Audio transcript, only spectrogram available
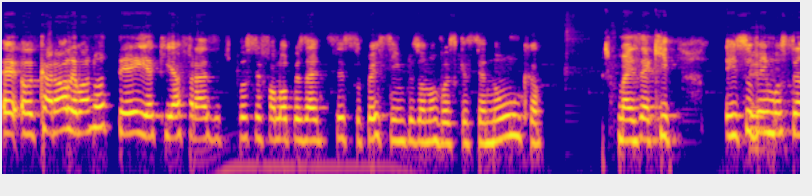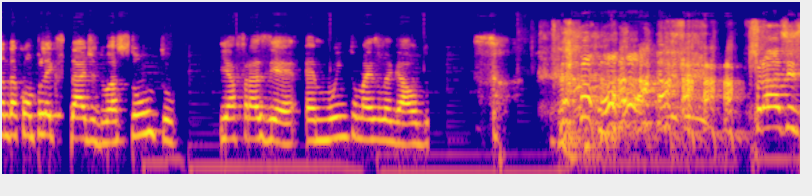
É, Carol, eu anotei aqui a frase que você falou, apesar de ser super simples, eu não vou esquecer nunca, mas é que isso vem mostrando a complexidade do assunto e a frase é: é muito mais legal do que isso. frases,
